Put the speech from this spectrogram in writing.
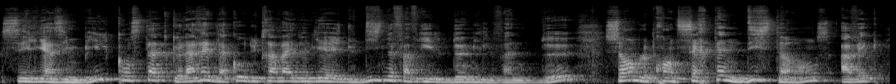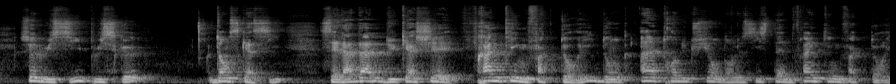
Célia Zimbil constate que l'arrêt de la Cour du travail de Liège du 19 avril 2022 semble prendre certaines distances avec celui-ci puisque, dans ce cas-ci, c'est la date du cachet Franking Factory, donc introduction dans le système Franking Factory,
